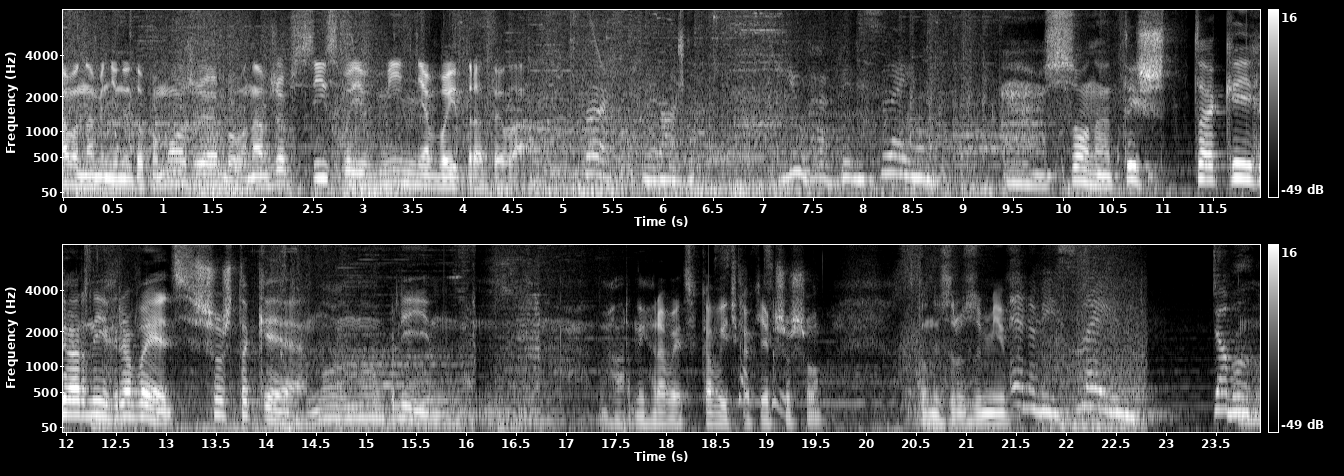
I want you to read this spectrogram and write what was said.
А вона мені не допоможе, бо вона вже всі свої вміння витратила. Сона, ти ж такий гарний гравець. Що ж таке? Ну, ну блін. Гарний гравець в кавичках, якщо що. Хто не зрозумів. Ну,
